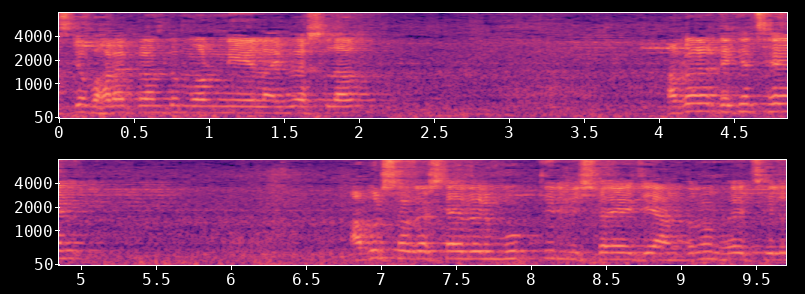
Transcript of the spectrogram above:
আজকে ভারাক্রান্ত মন নিয়ে লাইভে আসলাম। আপনারা দেখেছেন আবুল সরকার সাহেবের মুক্তির বিষয়ে যে আন্দোলন হয়েছিল,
